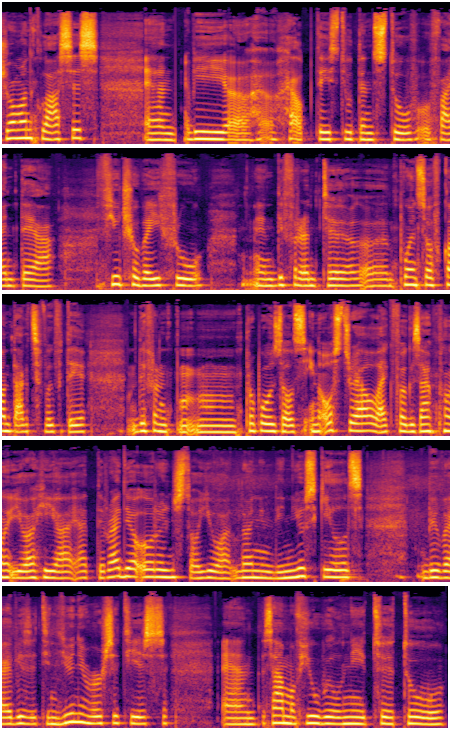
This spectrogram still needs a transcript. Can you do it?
German classes, and we help the students to find their future way through different uh, points of contacts with the different um, proposals in Austria. Like, for example, you are here at the Radio Orange, so you are learning the new skills. We were visiting universities, and some of you will need to, to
